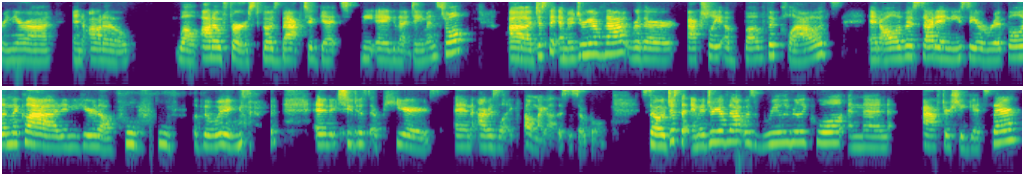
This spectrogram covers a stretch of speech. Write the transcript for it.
Rhaenyra and Otto, well, Otto first goes back to get the egg that Daemon stole. Uh, just the imagery of that, where they're actually above the clouds, and all of a sudden you see a ripple in the cloud, and you hear the whoof, whoof of the wings, and she just appears. And I was like, oh my God, this is so cool. So just the imagery of that was really, really cool. And then after she gets there,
